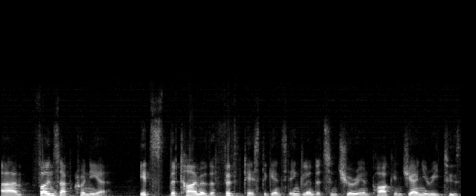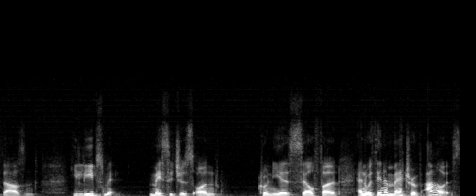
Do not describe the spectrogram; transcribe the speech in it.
um, phones up Cronje. It's the time of the fifth test against England at Centurion Park in January 2000. He leaves me messages on Cronje's cell phone, and within a matter of hours,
